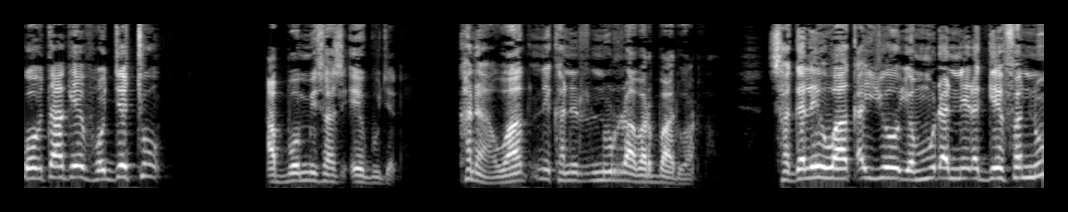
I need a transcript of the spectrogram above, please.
gooftaa keef hojjechuu abboommi isaas eeguu jedha. Kana waaqni kan nurraa barbaadu har'a. Sagalee waaqayyoo yommuu dhannee dhaggeeffannu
